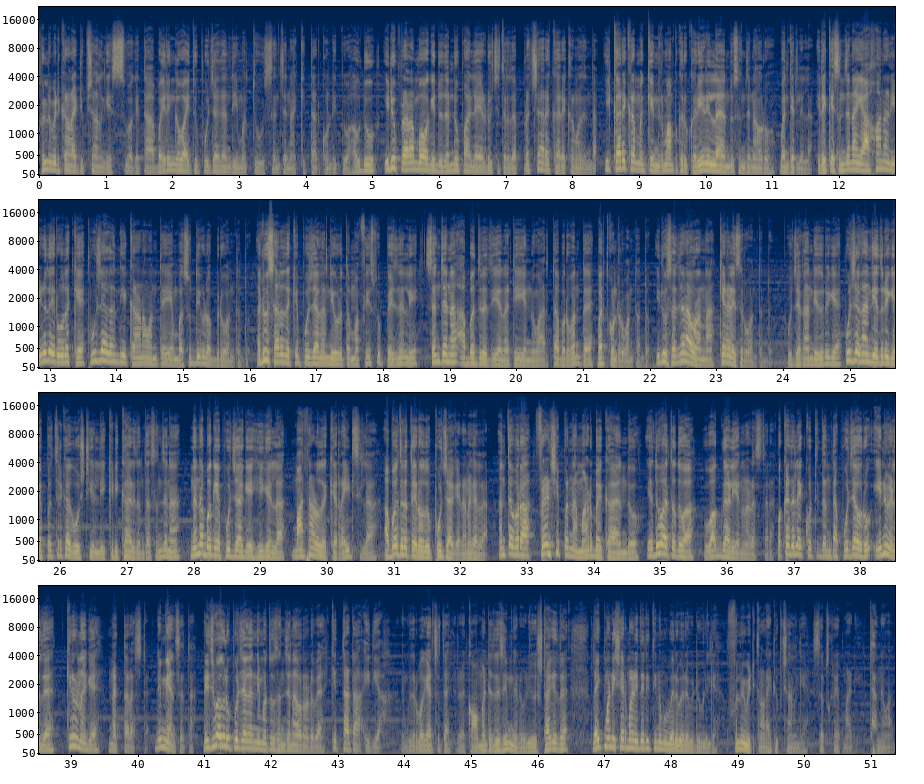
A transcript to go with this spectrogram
Full ಬಿಡ್ Kannada YouTube ಚಾನಲ್ಗೆ ಸ್ವಾಗತ. ಬಹಿರಂಗವಾಯಿತು ಪೂಜಾ ಗಾಂಧಿ ಮತ್ತು ಸಂಜನಾ ಕಿತ್ತಾಡ್ಕೊಂಡಿದ್ದು. ಹೌದು, ಇದು ಪ್ರಾರಂಭವಾಗಿದ್ದು ದಂಡುಪಾಳ್ಯ ಎರಡು ಚಿತ್ರದ ಪ್ರಚಾರ ಕಾರ್ಯಕ್ರಮದಿಂದ. ಈ ಕಾರ್ಯಕ್ರಮಕ್ಕೆ ನಿರ್ಮಾಪಕರು ಕರೆಯಲಿಲ್ಲ ಎಂದು ಸಂಜನಾ ಅವರು ಬಂದಿರಲಿಲ್ಲ. ಇದಕ್ಕೆ ಸಂಜನಾಗೆ ಆಹ್ವಾನ ನೀಡದೇ ಇರುವುದಕ್ಕೆ ಪೂಜಾ ಗಾಂಧಿ ಕಾರಣವಂತೆ ಎಂಬ ಸುದ್ದಿಗಳು ಒಬ್ಬಿರುವಂತದ್ದು ಅದು ಸಾಲದಕ್ಕೆ ಪೂಜಾ ಗಾಂಧಿ ಅವರು ತಮ್ಮ ಫೇಸ್ಬುಕ್ ಪೇಜ್ನಲ್ಲಿ ಸಂಜನಾ ಅಭದ್ರತೆಯ ನಟಿ ಎನ್ನುವ ಅರ್ಥ ಬರುವಂತೆ ಬರ್ತ್ಕೊಂಡಿರುವಂತದ್ದು. ಇದು ಸಂಜನಾ ಅವರನ್ನ ಕೆರಳಿಸಿರುವಂತದ್ದು. ಪೂಜಾ ಗಾಂಧಿ ಎದುರಿಗೆ, ಪೂಜಾ ಗಾಂಧಿ ಎದುರಿಗೆ ಪತ್ರಿಕಾಗೋಷ್ಠಿಯಲ್ಲಿ ಕಿಡಿಕಾರಿದಂತ ಸಂಜನಾ, ನನ್ನ ಬಗ್ಗೆ ಪೂಜಾಗೆ ಹೀಗೆಲ್ಲ ಮಾತನಾಡೋದಕ್ಕೆ ರೈಟ್ಸ್ ಇಲ್ಲ, ಅಭದ್ರತೆ ಇರೋದು ಪೂಜಾಗೆ ನನಗಲ್ಲ. ಅಂತವರ ಫ್ರೆಂಡ್ಶಿಪ್ ಅನ್ನ ಮಾಡ್ಬೇಕಾ ಎಂದು ಯದುವಾ ತದುವಾ ವಾಗ್ದಾಳಿಯನ್ನು ನಡೆಸ್ತಾರೆ. ಪಕ್ಕದಲ್ಲೇ ಕೂತಿದ್ದಂತ ಪೂಜಾ ಅವರು ಏನು ಹೇಳಿದೆ? ಕಿರಣಗೆ ನಗ್ತಾರಷ್ಟೇ. ನಿಮ್ಗೆ ಅನ್ಸುತ್ತಾ? ನಿಜವಾಗ್ಲೂ ಪೂಜಾ ಗಾಂಧಿ ಮತ್ತು ಸಂಜನಾ ಅವರ ನಡುವೆ ಕಿತ್ತಾಟ ಇದೆಯಾ? ನಿಮ್ಗೆ ಇದ್ರ ಬಗ್ಗೆ ಅನ್ಸುತ್ತೆ? ಕಾಮೆಂಟ್ ಅಲ್ಲಿ ಸಿಮ್ಗೆ ವಿಡಿಯೋ ಇಷ್ಟ ಆಗಿದ್ರೆ ಲೈಕ್ ಮಾಡಿ ಶೇರ್ ಮಾಡಿ, ಇದೇ ರೀತಿ ನಮ್ಮ ಬೇರೆ ಬೇರೆ ವಿಡಿಯೋಗಳಿಗೆ ಫುಲ್ ವಿಟ್ ಕನ್ನಡ ಯೂಟ್ಯೂಬ್ ಚಾನಲ್ಗೆ ಸಬ್ಸ್ಕ್ರೈಬ್ ಮಾಡಿ. ಧನ್ಯವಾದ.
